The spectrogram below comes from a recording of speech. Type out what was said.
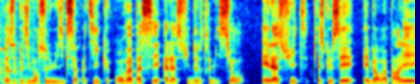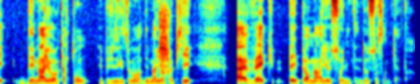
après ce petit morceau de musique sympathique, on va passer à la suite de notre émission. Et la suite, qu'est-ce que c'est? Eh ben, on va parler des Mario en carton, et plus exactement des Mario en papier, avec Paper Mario sur Nintendo 64.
